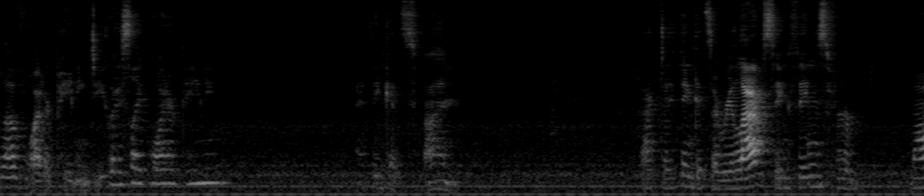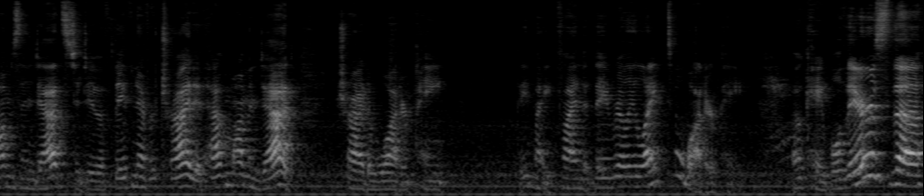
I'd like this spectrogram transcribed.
I love water painting. Do you guys like water painting? I think it's fun. In fact, I think it's a relaxing thing for moms and dads to do. If they've never tried it, have mom and dad try to water paint. They might find that they really like to water paint. Okay, well there's the,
